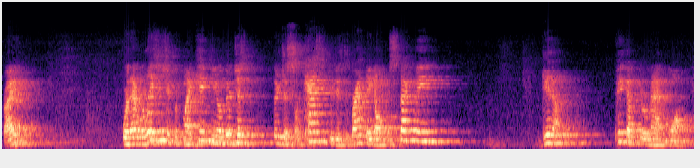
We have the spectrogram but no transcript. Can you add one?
Right? Or that relationship with my kid, you know, they're just they're just sarcastic, they're just a brat, they don't respect me. Get up. Pick up your mat and walk.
